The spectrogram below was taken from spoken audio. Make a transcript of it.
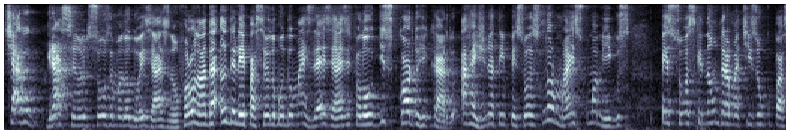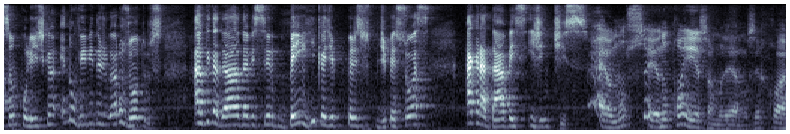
Thiago Graciano de Souza mandou 2 reais e não falou nada. Anderley Pastrello mandou mais 10 reais e falou: Discordo, Ricardo. A Regina tem pessoas normais como amigos, pessoas que não dramatizam ocupação política e não vivem de julgar os outros. A vida dela deve ser bem rica de, de pessoas agradáveis e gentis. É, eu não sei, eu não conheço a mulher, não sei qual,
